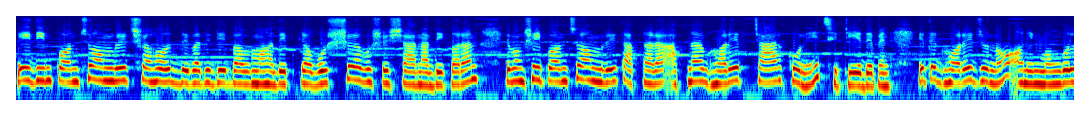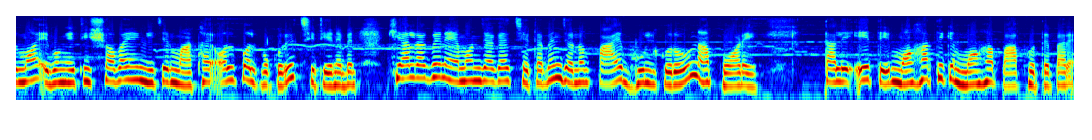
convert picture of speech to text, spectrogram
এই দিন পঞ্চ অমৃত সহ দেবাদিদেব বাবা মহাদেবকে অবশ্যই অবশ্যই স্নান আদি করান এবং সেই পঞ্চ অমৃত আপনারা আপনার ঘরের চার কোণে ছিটিয়ে দেবেন। এতে ঘরের জন্য অনেক মঙ্গলময় এবং এটি সবাই নিজের মাথায় অল্প অল্প করে ছিটিয়ে নেবেন। খেয়াল রাখবেন, এমন জায়গায় ছেটাবেন যেন পায়ে ভুল করেও না পড়ে। তাহলে এতে মহা থেকে মহা পাপ হতে পারে।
